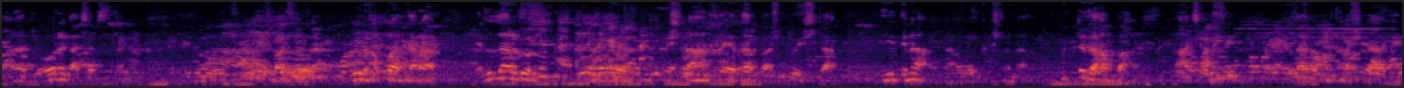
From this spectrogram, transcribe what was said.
ಭಾಳ ಜೋರಾಗಿ ಆಚರಿಸ್ತಾರೆ ಇದು ಊರು ಹಬ್ಬ ಥರ ಎಲ್ಲರಿಗೂ ಕೃಷ್ಣ ಅಂದರೆ ಎಲ್ಲರಿಗೂ ಅಷ್ಟು ಇಷ್ಟ ಈ ದಿನ ನಾವು ಕೃಷ್ಣನ ಹುಟ್ಟಿದ ಹಬ್ಬ ಆಚರಿಸಿ ಎಲ್ಲರೂ ಖುಷಿಯಾಗಿ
